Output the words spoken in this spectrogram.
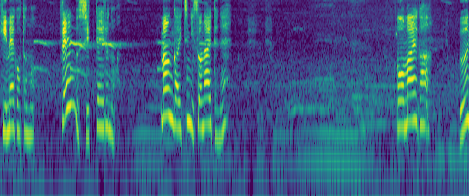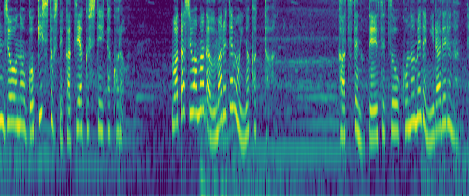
姫事も全部知っているの。万が一に備えてね。お前が雲上の護騎士として活躍していた頃私はまだ生まれてもいなかった。かつての伝説をこの目で見られるなんて。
